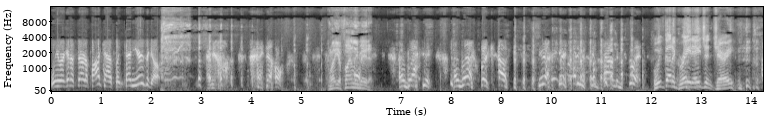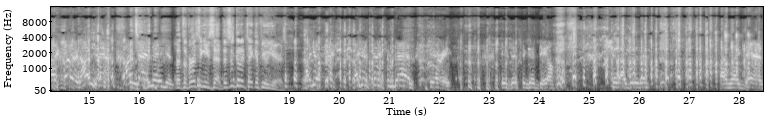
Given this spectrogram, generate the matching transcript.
We were going to start a podcast like ten years ago. I know. I know. Well, you finally made it. I'm glad. I'm glad it worked out. You're not, you're not even in town to do it. We've got a great agent, Gerry. I heard. I'm Dan. I'm Dan Nagin. That's the first thing he said. This is going to take a few years. I get a text. I get a text from Dan. Gerry, is this a good deal? Should I do this? I'm like, Dan,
